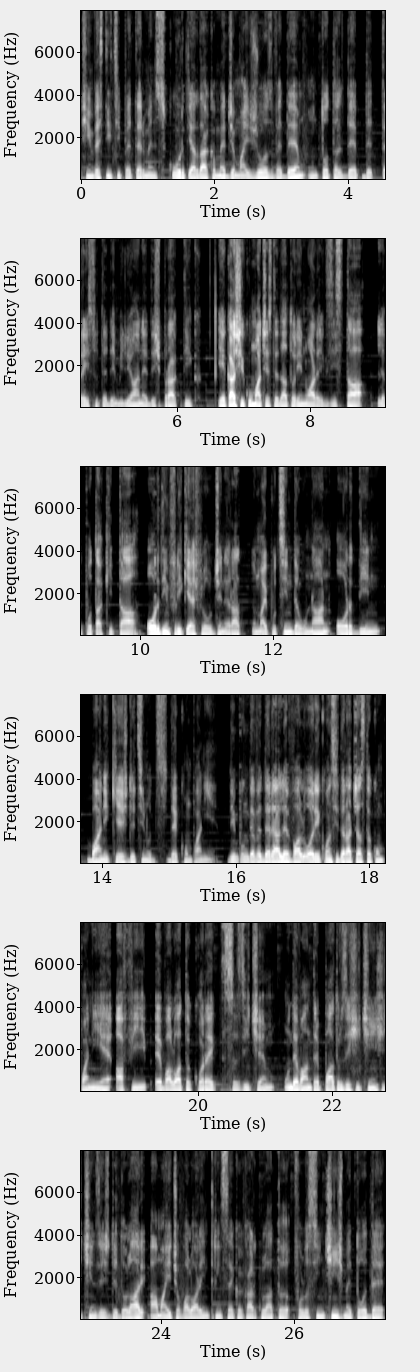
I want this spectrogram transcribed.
și investiții pe termen scurt, iar dacă mergem mai jos, vedem un total debt de 300 de milioane, deci practic e ca și cum aceste datorii nu ar exista, le pot achita ori din free cash flow generat în mai puțin de un an, ori din banii cash deținuți de companie. Din punct de vedere al evaluării, consider această companie a fi evaluată corect, să zicem, undeva între 45 și 50 de dolari. Am aici o valoare intrinsecă calculată folosind 5 metode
